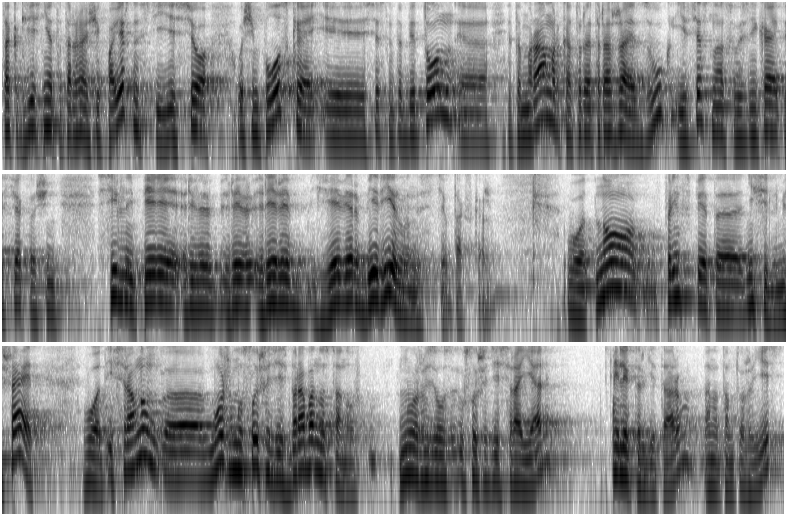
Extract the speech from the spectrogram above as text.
Так как здесь нет отражающих поверхностей, здесь все очень плоское, и, естественно, это бетон, э, это мрамор, который отражает звук, и, естественно, у нас возникает эффект очень сильной перереверберированности, вот так скажем. Вот. Но, в принципе, это не сильно мешает. Вот. И все равно э, можем услышать здесь барабанную установку, можем услышать здесь рояль, электрогитару, она там тоже есть,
